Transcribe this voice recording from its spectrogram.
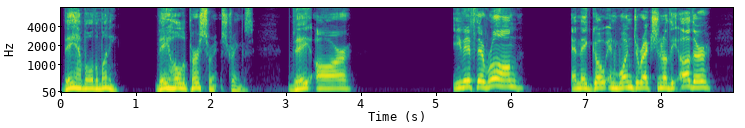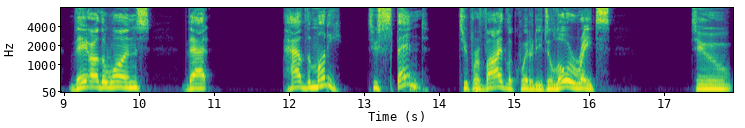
they have all the money. They hold the purse strings. They are, even if they're wrong and they go in one direction or the other, they are the ones that have the money to spend, to provide liquidity, to lower rates, to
